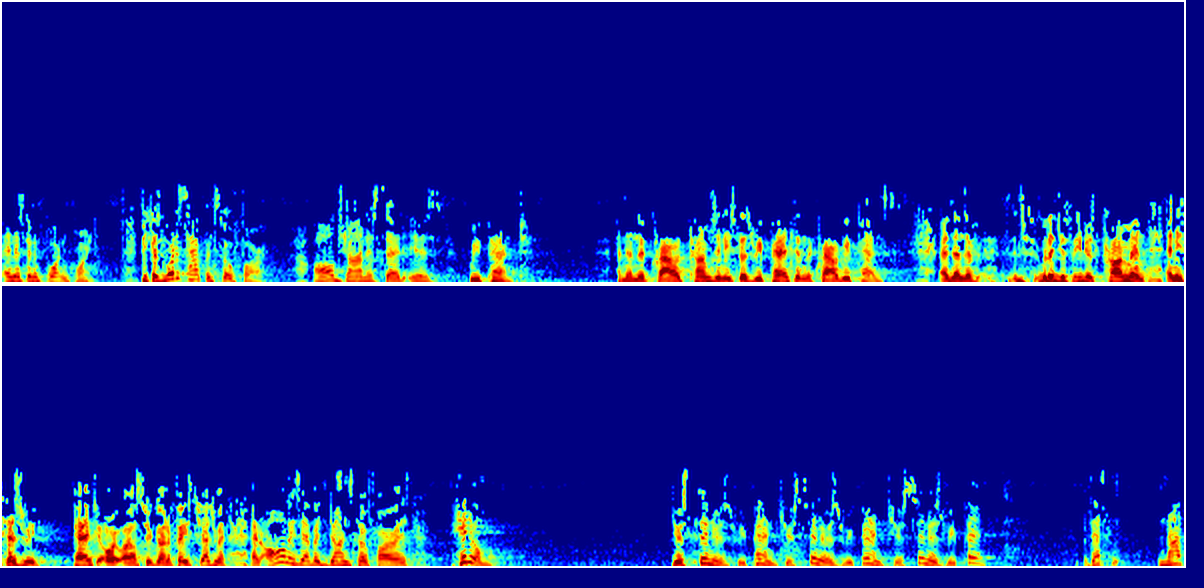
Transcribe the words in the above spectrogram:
And it's an important point. Because what has happened so far? All John has said is, repent. And then the crowd comes and he says, repent, and the crowd repents. And then the religious leaders come and, and he says, repent, or else you're going to face judgment. And all he's ever done so far is hit them. You're sinners, repent. You're sinners, repent. You're sinners, repent. But that's not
